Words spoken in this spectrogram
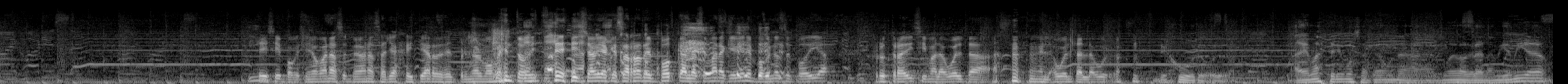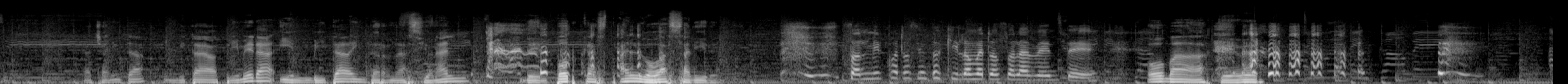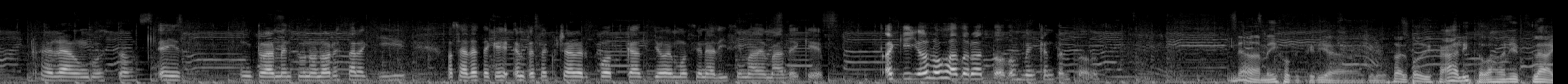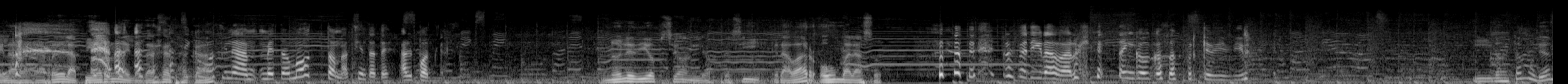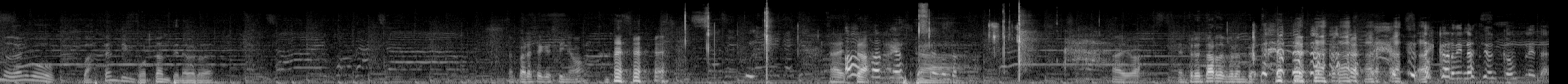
Y- Sí, sí, porque si no van a, me van a salir a hatear desde el primer momento, ¿viste? Y ya había que cerrar el podcast la semana que viene porque no se podía. Frustradísima la vuelta, la vuelta al laburo. Te juro, boludo. Además tenemos acá una nueva gran amiga mía, la Chanita, invitada primera y invitada internacional del podcast Algo va a salir. Son 1400 kilómetros solamente. O más que ver. Era un gusto. Es realmente un honor estar aquí. O sea, desde que empecé a escuchar el podcast, yo emocionadísima, además de que aquí yo los adoro a todos, me encantan todos. Y nada, me dijo que quería, que le gustaba el podcast. Y dije, ah, listo, vas a venir, pla, y la agarré de la pierna y la traje hasta Así como acá. si nada, me tomó, toma, siéntate, al podcast. No le di opción, le ofrecí grabar o un balazo. Preferí grabar, tengo cosas por qué vivir. Y nos estamos olvidando de algo bastante importante, la verdad. Me parece que sí, ¿no? Ahí Oh, está, por Dios, un está. ahí va. Entré tarde, pero entré. Descoordinación completa.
